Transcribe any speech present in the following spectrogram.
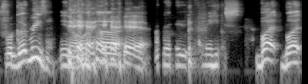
for good reason. You know, uh, yeah. I mean, I mean, he- but but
